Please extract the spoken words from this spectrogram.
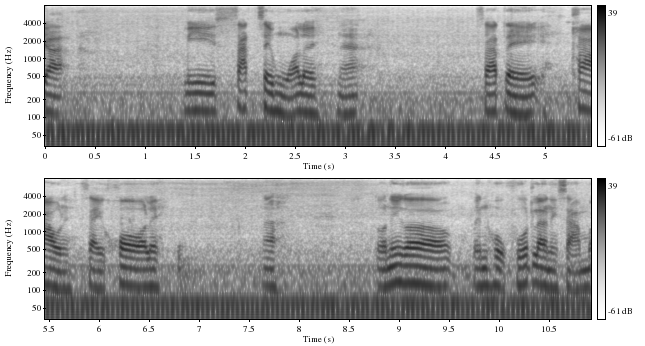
จะ มีซัดใส่หัวเลยนะฮะซัดใส่ข้าวเนี่ยใส่คอเลยนะตัวนี้ก็เป็นหกฟุตแล้วนี่สามใบ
